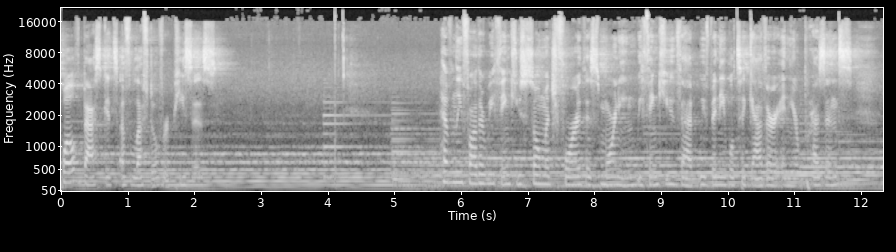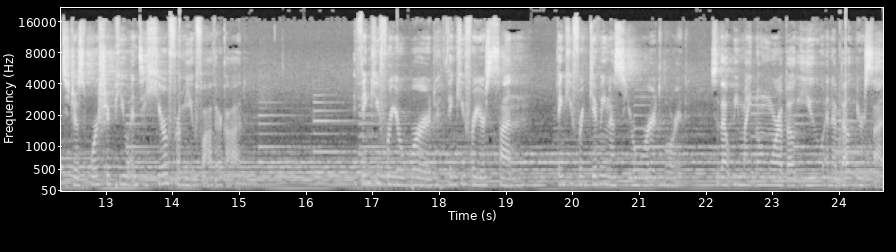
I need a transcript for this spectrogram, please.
12 baskets of leftover pieces. Heavenly Father, we thank you so much for this morning. We thank you that we've been able to gather in your presence to just worship you and to hear from you, Father God. Thank you for your word. Thank you for your son. Thank you for giving us your word, Lord, so that we might know more about you and about your son.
